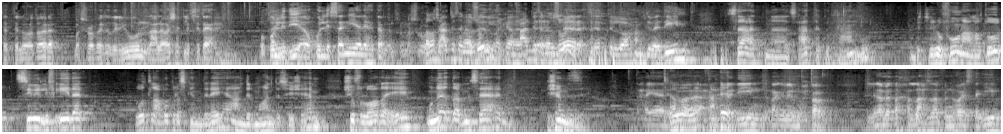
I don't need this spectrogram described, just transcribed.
سياده اللواء طارق مشروع بركه غليون على وشك الافتتاح. وكل دقيقة وكل ثانية ليها ثمن في المشروع. خلاص عدى تنازلي كانت عدى امبارح تنازلي سيادة اللواء حمدي بدين ساعة ما سعادتك كنت عنده بتليفون على طول سيب اللي في إيدك واطلع بكرة اسكندرية عند المهندس هشام شوف الوضع إيه ونقدر نساعد هشام إزاي. تحيه يلا، للي هو لا، حمدي تحية. بدين الراجل المحترم اللي لم يتأخر لحظة في إن هو يستجيب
